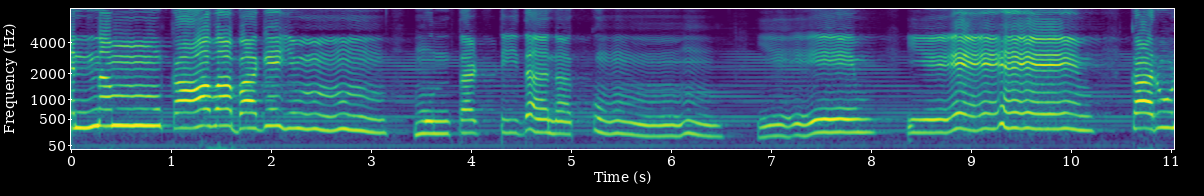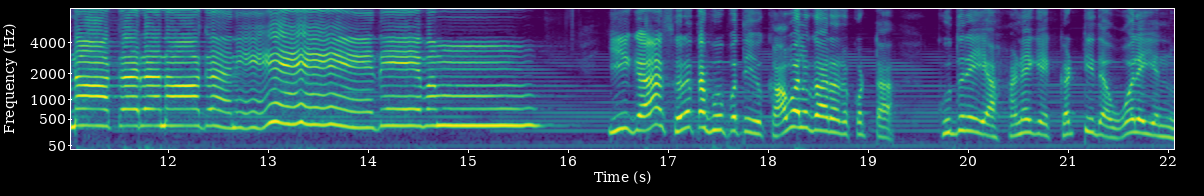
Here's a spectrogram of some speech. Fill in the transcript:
ಎನ್ನಂ ಕಾವ ಬಗೆಯಂ முன்தட்டிதனக்கும் ಏಂ ಏಂ, ಕರುಣಾಕರನಾಗನೇ ದೇವಂ. ಈಗ ಸುರತ ಭೂಪತಿಯು ಕಾವಲುಗಾರರು ಕೊಟ್ಟ ಕುದುರೆಯ ಹಣೆಗೆ ಕಟ್ಟಿದ ಓಲೆಯನ್ನು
